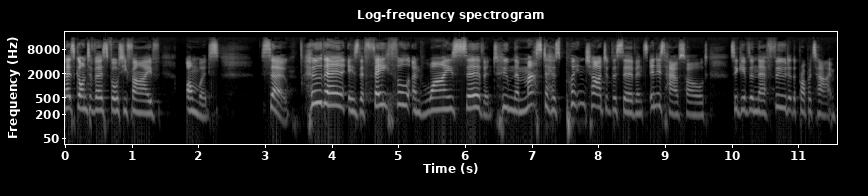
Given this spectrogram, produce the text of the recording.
Let's go on to verse 45 onwards. So, who then is the faithful and wise servant whom the master has put in charge of the servants in his household to give them their food at the proper time?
